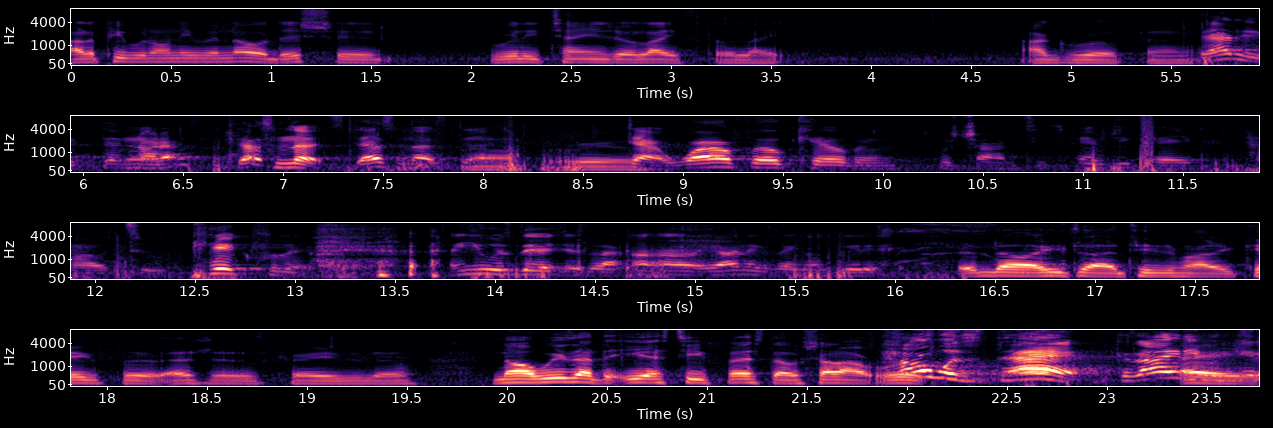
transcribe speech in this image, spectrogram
lot of people don't even know this shit really changed your life, though. Like, I grew up in. That is that, no, that's that's nuts. That's nuts. That Nah, for real. that Wildfell Kelvin was trying to teach MGK how to kickflip, and you was there just like, uh, uh y'all niggas ain't gonna get it. No, he tried to teach him how to kickflip. That shit was crazy, though. No, we was at the EST Fest, though. Shout out Rook. How was that? Cause I ain't even Hey, get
